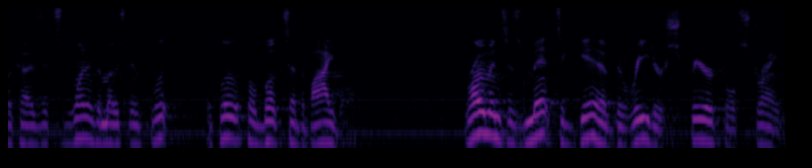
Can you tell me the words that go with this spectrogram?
because it's one of the most influ- influential books of the Bible. Romans is meant to give the reader spiritual strength.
